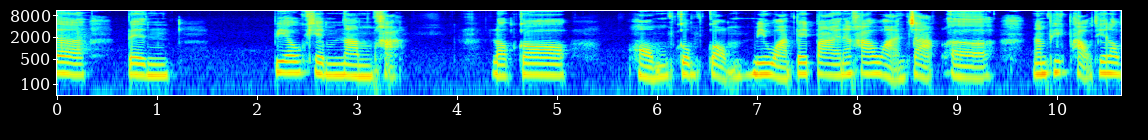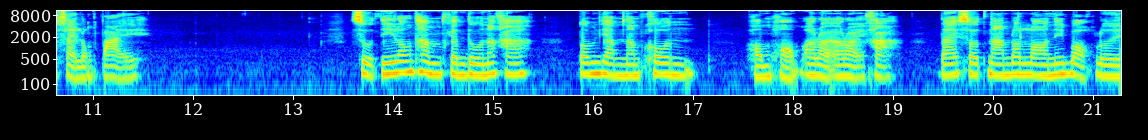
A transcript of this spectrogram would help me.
จะเป็นเปรี้ยวเค็มนำค่ะ แล้วก็หอมกลมกล่อมมีหวานปลายๆนะคะ หวานจากน้ำพริกเผาที่เราใส่ลงไป สูตรนี้ลองทำกันดูนะคะ ต้มยำน้ำข้น หอมๆอร่อยๆค่ะ ได้สดน้ำร้อนๆนี่บอกเลย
